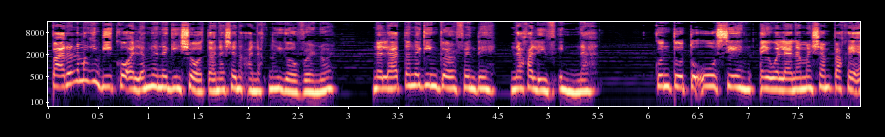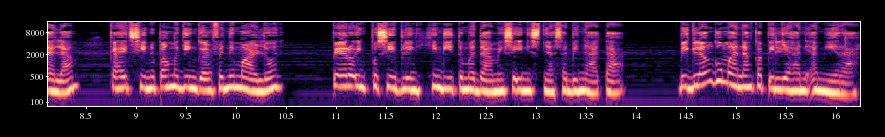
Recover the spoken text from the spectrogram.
Para namang hindi ko alam na naging syota na siya ng anak ng governor. Na lahat na naging girlfriend eh, naka-live-in na. Kung tutuusin ay wala naman siyang pakialam kahit sino pang maging girlfriend ni Marlon. Pero imposibleng hindi tumadamay sa inis niya sa binata. Biglang gumana ang kapilyahan ni Amira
